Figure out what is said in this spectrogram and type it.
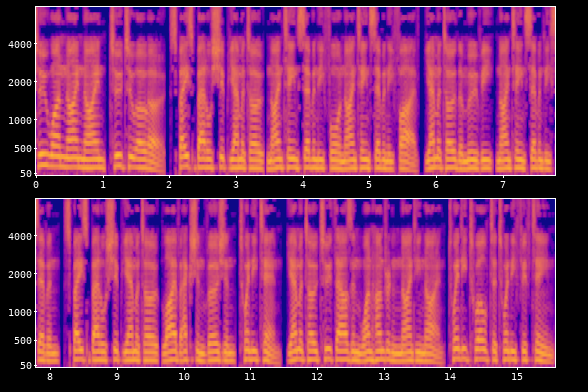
2199-2200, Space Battleship Yamato 1974-1975, Yamato the Movie 1977, Space Battleship Yamato live action version 2010, Yamato 2199 2012 to 2015,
